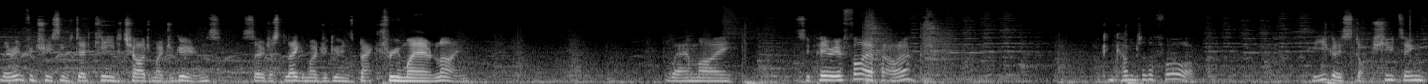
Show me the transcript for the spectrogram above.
their infantry seems dead keen to charge my dragoons, so just leg my dragoons back through my own line, where my superior firepower can come to the fore. You guys stop shooting.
